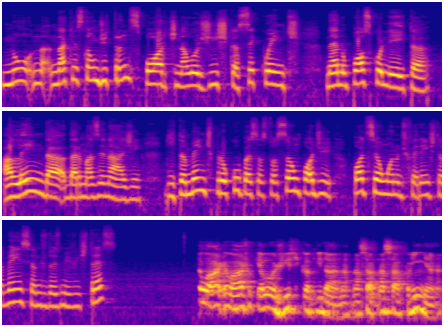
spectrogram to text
No, na, na questão de transporte, na logística sequente, né, no pós-colheita, além da, da, armazenagem, e também te preocupa essa situação? Pode, pode ser um ano diferente também, esse ano de 2023? Eu, eu acho que a logística aqui da, na, na, na safrinha,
